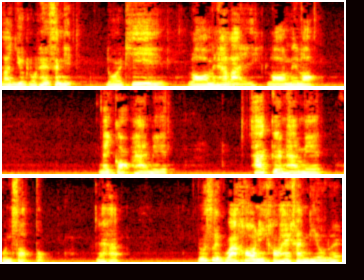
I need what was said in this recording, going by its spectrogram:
แล้วหยุดรถให้สนิท โดยที่ล้อไม่ถลายล้อไม่ล็อก ในกรอบ 5 เมตร ถ้าเกิน5เมตร คุณสอบตกนะครับ รู้สึกว่าข้อนี้เขาให้ครั้งเดียวด้วย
